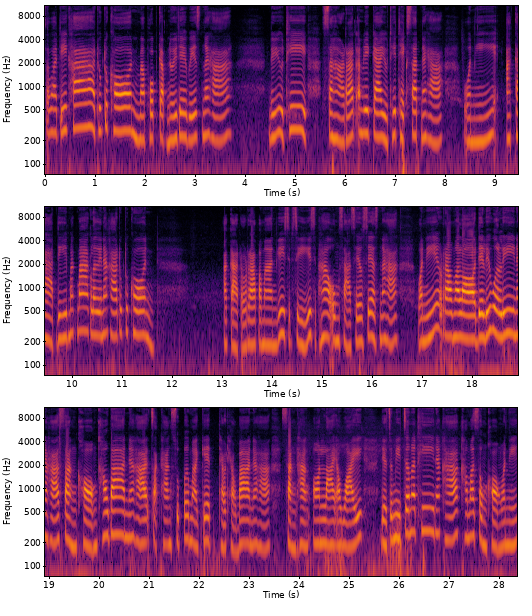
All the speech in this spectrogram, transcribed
สวัสดีค่ะ ทุกๆคนมาพบกับนุ้ยเดวิสนะคะนุ้ยอยู่ที่สหรัฐอเมริกาอยู่ที่เท็กซัสนะคะ วันนี้อากาศดีมากๆเลยนะคะ ทุกๆคน อากาศราวประมาณ 24-25 องศาเซลเซียสนะคะ วันนี้เรามารอ Delivery นะคะ สั่งของเข้าบ้านนะคะ จากทางซูเปอร์มาร์เก็ตแถวแถวๆบ้านนะคะ สั่งทางออนไลน์เอาไว้ เดี๋ยวจะมีเจ้าหน้าที่นะคะ เข้ามาส่งของวันนี้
